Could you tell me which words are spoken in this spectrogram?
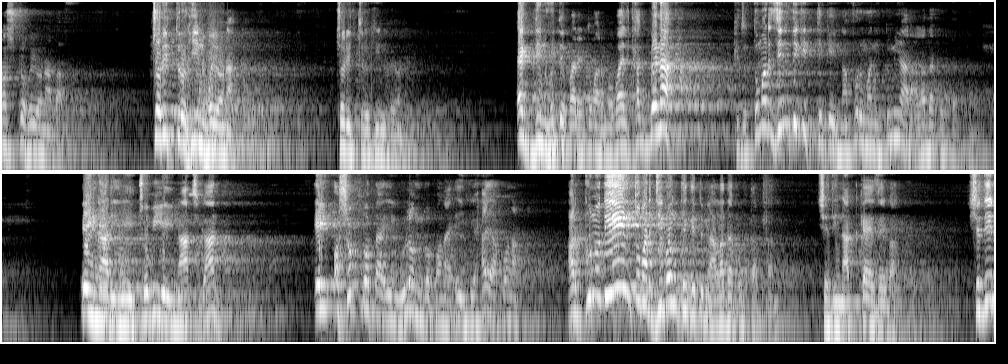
নষ্ট হইও না বাপ। চরিত্রহীন হইও না। চরিত্রহীন হইও না। একদিন হতে পারে তোমার মোবাইল থাকবে না, কিন্তু তোমার জিন্দিগির থেকে নাফরমানি তুমি আর আলাদা করতে পারতে না। এই নারী, এই ছবি, এই নাচ গান, এই অসভ্যতা, এই উলঙ্গপনা, এই বেহায়াপনা আর কোনোদিন তোমার জীবন থেকে তুমি আলাদা করতে পারত না। সেদিন আটকায় যাইবা। সেদিন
